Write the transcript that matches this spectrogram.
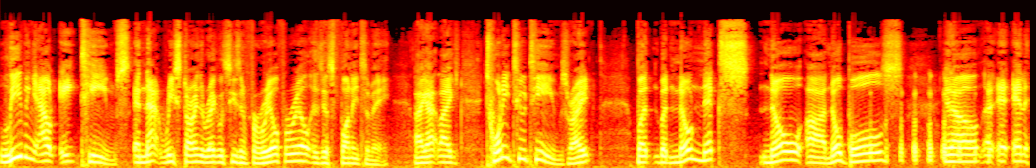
leaving out eight teams and not restarting the regular season for real, for real, is just funny to me. I got like twenty two teams, right? but but no Knicks, no uh, no Bulls, you know, and, and,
